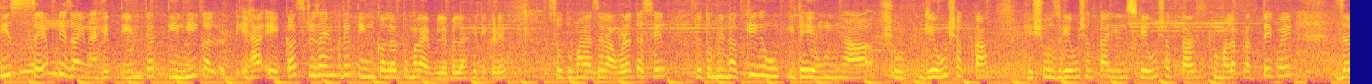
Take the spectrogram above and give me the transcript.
ती सेम डिझाईन आहे तीन त्या तिन्ही कलर ह्या एकाच डिझाईनमध्ये तीन कलर तुम्हाला अवेलेबल आहे तिकडे सो तुम्हाला जर आवडत असेल तर तुम्ही नक्की घेऊन इथे येऊन ह्या शूट घेऊ शकता. हे शूज घेऊ शकता हिल्स घेऊ शकता. तुम्हाला प्रत्येक वेळी जर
